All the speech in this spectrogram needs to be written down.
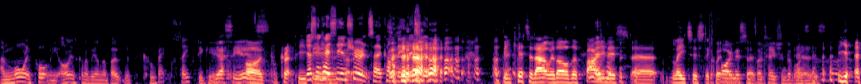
And more importantly, Ollie's going to be on the boat with the correct safety gear. yes, he is. Oh, correct PPE. Just in case the insurance uh, company listen. I've been kitted out with all the finest, uh, latest the equipment. finest so- flotation devices. yeah.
